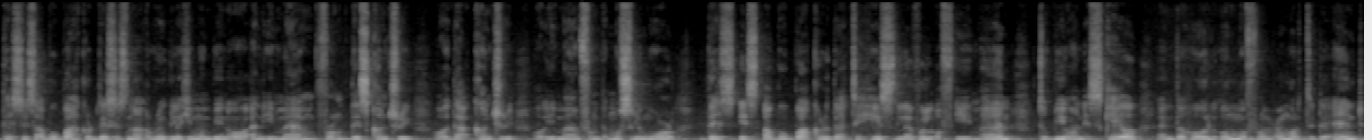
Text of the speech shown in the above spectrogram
This is Abu Bakr. This is not a regular human being or an imam from this country or that country or imam from the Muslim world. This is Abu Bakr that his level of iman to be on a scale and the whole ummah from Umar to the end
